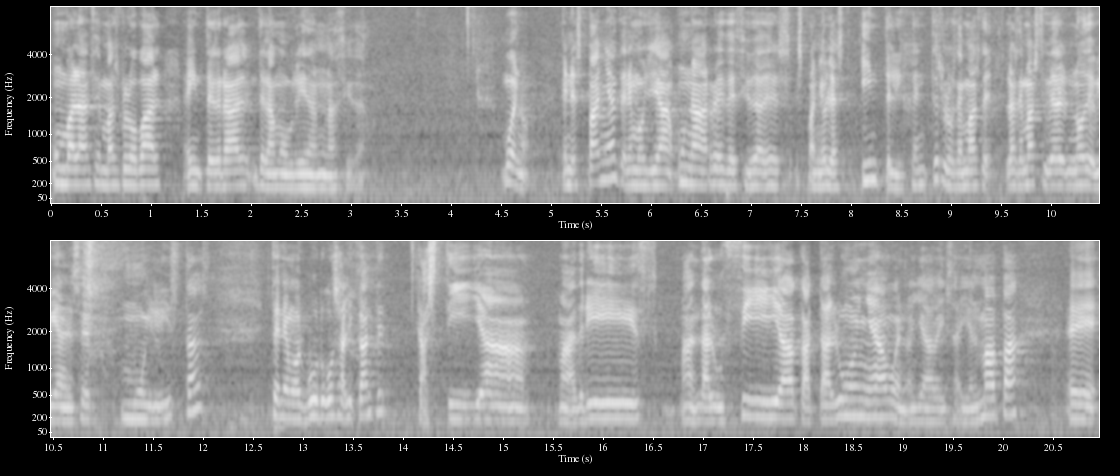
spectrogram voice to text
un balance más global e integral de la movilidad en una ciudad. Bueno, en España tenemos ya una red de ciudades españolas inteligentes, las demás ciudades no debían de ser muy listas. Tenemos Burgos, Alicante, Castilla, Madrid, Andalucía, Cataluña, bueno, ya veis ahí el mapa. Eh,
